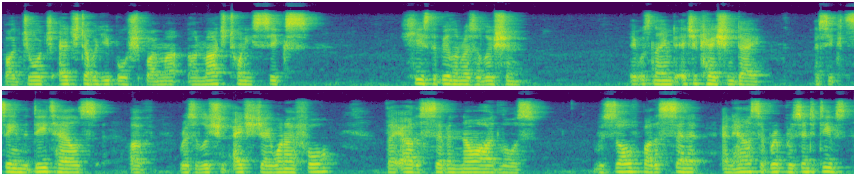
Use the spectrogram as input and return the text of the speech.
by George H.W. Bush Mar on March 26. Here's the bill and resolution. It was named Education Day. As you can see in the details of Resolution HJ 104, they are the seven Noahide laws, resolved by the Senate and House of Representatives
